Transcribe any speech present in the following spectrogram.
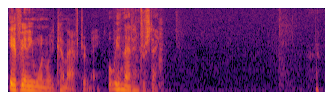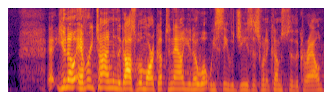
if anyone would come after me. Oh, isn't that interesting? you know, every time in the Gospel of Mark up to now, you know what we see with Jesus when it comes to the crowd?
